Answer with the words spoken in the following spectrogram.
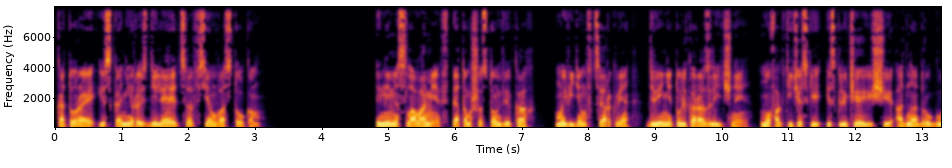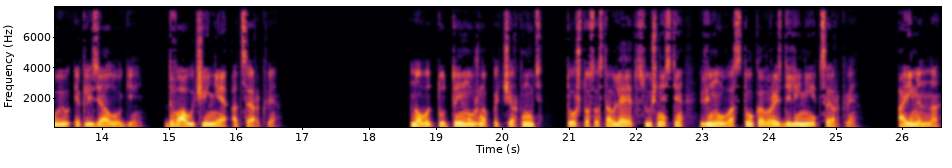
которое искони разделяется всем Востоком. Иными словами, в V-VI веках мы видим в церкви две не только различные, но фактически исключающие одна другую экклезиологии, два учения о церкви. Но вот тут-то и нужно подчеркнуть то, что составляет в сущности вину Востока в разделении церкви, а именно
